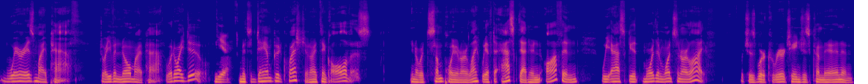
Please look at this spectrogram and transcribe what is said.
where is my path? Do I even know my path? What do I do? Yeah, it's a damn good question. I think all of us, you know, at some point in our life, we have to ask that. And often we ask it more than once in our life, which is where career changes come in and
